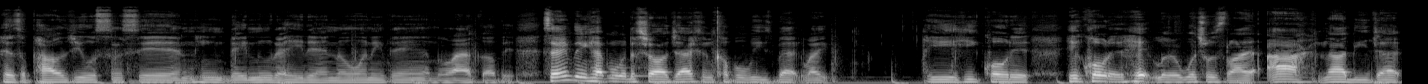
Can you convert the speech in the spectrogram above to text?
his apology was sincere and he they knew that he didn't know anything and the lack of it. Same thing happened with DeSean Jackson a couple weeks back. Like he he quoted he quoted Hitler, which was like, ah, nah, D Jack.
